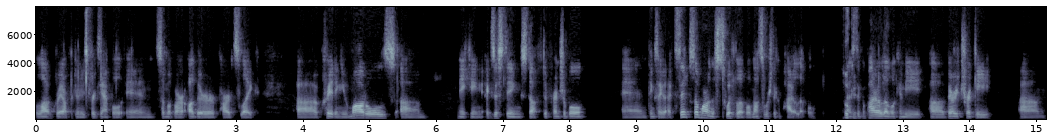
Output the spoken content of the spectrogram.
a lot of great opportunities, for example, in some of our other parts like uh, creating new models, um, making existing stuff differentiable, and things like that. It's still more on the Swift level, not so much the compiler level. Okay. As the compiler level can be uh, very tricky um,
